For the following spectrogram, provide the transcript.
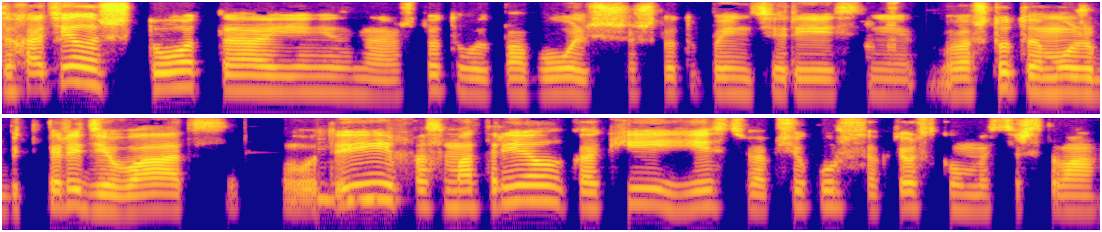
Захотелось что-то, я не знаю, что-то вот побольше, что-то поинтереснее, во что-то, может быть, переодеваться. Вот, и посмотрел, какие есть вообще курсы актерского мастерства.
